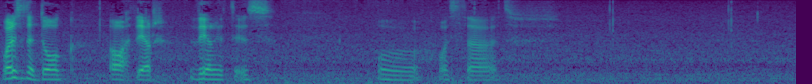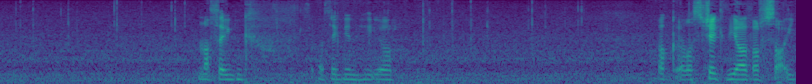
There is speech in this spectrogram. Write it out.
Where is the dog? Oh, there. There it is. Oh, what's that? Nothing. Nothing in here. Okay, let's check the other side.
